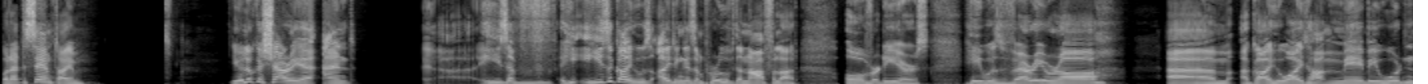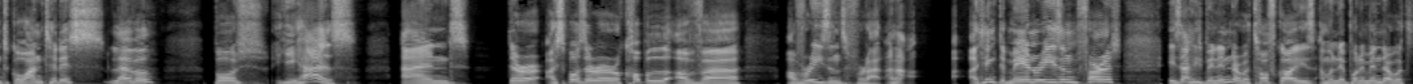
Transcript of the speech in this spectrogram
But at the same time, you look at Charriere and uh, he's a he, he's a guy who's I think has improved an awful lot over the years. He was very raw Um, a guy who I thought maybe wouldn't go on to this level, but he has. And there are, I suppose, there are a couple of uh, of reasons for that. And I, I think the main reason for it is that he's been in there with tough guys, and when they put him in there with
